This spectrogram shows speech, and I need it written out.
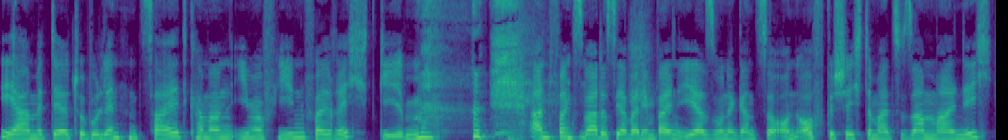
Ja, mit der turbulenten Zeit kann man ihm auf jeden Fall recht geben. Anfangs war das ja bei den beiden eher so eine ganze On-Off-Geschichte, mal zusammen, mal nicht.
